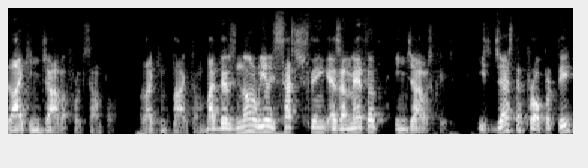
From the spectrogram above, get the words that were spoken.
like in java for example like in python. But there's no really such thing as a method in javascript. It's just a property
